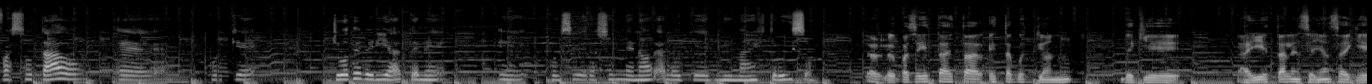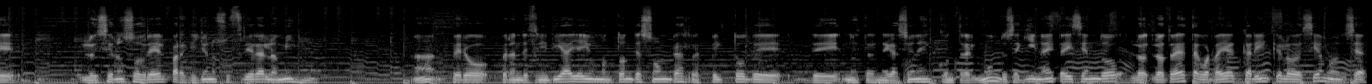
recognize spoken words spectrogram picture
fue azotado, eh, porque yo debería tener eh, consideración menor a lo que mi maestro hizo. Lo que pasa es que está esta, esta cuestión de que ahí está la enseñanza de que lo hicieron sobre él para que yo no sufriera lo mismo. ¿ah? pero, pero en definitiva hay un montón de sombras respecto de, nuestras negaciones contra el mundo. O sea, aquí nadie está diciendo, lo, lo otra vez te acordáis, Karim, que lo decíamos, o sea,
